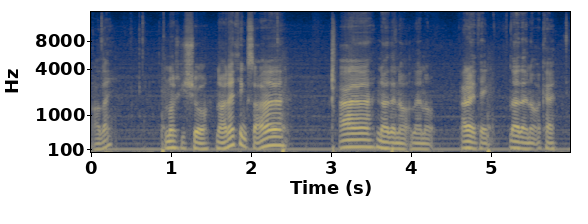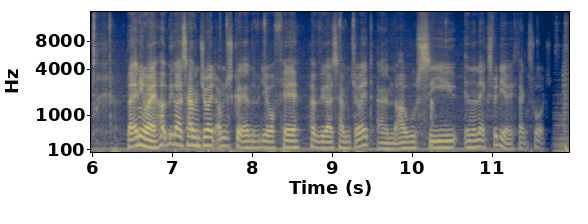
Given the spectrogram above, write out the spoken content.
are they? I'm not really sure. No, I don't think so. Uh, uh, no, they're not. They're not. I don't think. No, they're not. Okay. But anyway, hope you guys have enjoyed. I'm just going to end the video off here. Hope you guys have enjoyed, and I will see you in the next video. Thanks for watching.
